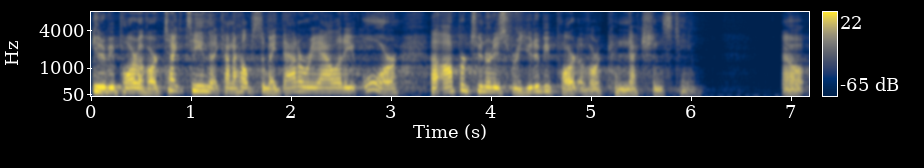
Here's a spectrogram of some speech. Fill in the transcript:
you to be part of our tech team that kind of helps to make that a reality, or uh, opportunities for you to be part of our connections team. Now,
